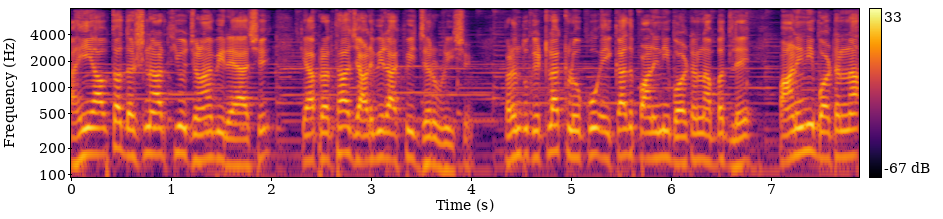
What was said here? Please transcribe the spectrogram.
અહીં આવતા દર્શનાર્થીઓ જણાવી રહ્યા છે કે આ પ્રથા જાળવી રાખવી જરૂરી છે પરંતુ કેટલાક લોકો એકાદ પાણીની બોટલના બદલે પાણીની બોટલના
